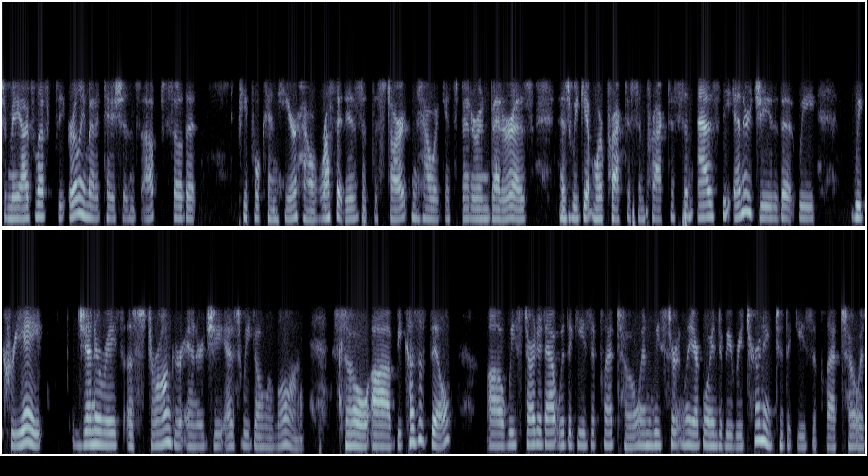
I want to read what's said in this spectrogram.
to me. I've left the early meditations up so that people can hear how rough it is at the start and how it gets better and better as as we get more practice and practice and as the energy that we we create generates a stronger energy as we go along. So uh, because of Bill, uh, we started out with the Giza Plateau, and we certainly are going to be returning to the Giza Plateau at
